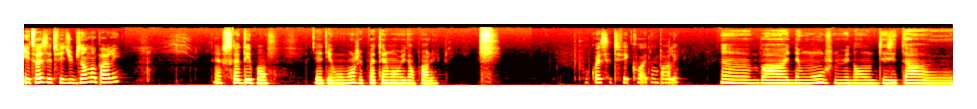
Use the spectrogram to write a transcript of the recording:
Et toi, ça te fait du bien d'en parler? Ça dépend. Il y a des moments, j'ai pas tellement envie d'en parler. Pourquoi ça te fait quoi d'en parler? Euh, bah, il y a des moments où je me mets dans des états euh,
